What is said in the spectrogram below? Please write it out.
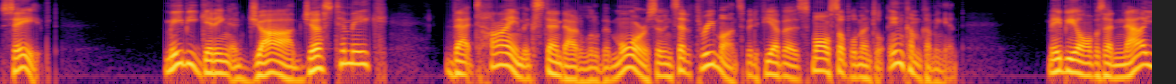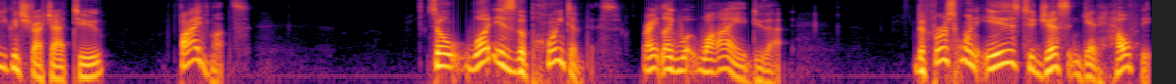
saved maybe getting a job just to make that time extend out a little bit more. So instead of three months, but if you have a small supplemental income coming in, maybe all of a sudden now you can stretch that to five months. So, what is the point of this, right? Like, wh- why do that? The first one is to just get healthy.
